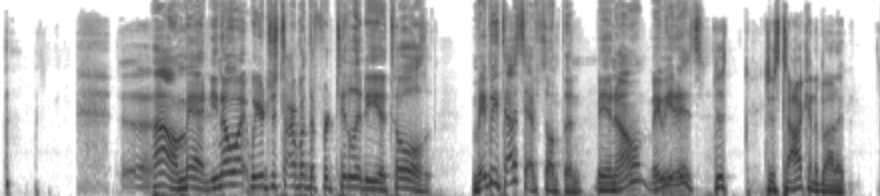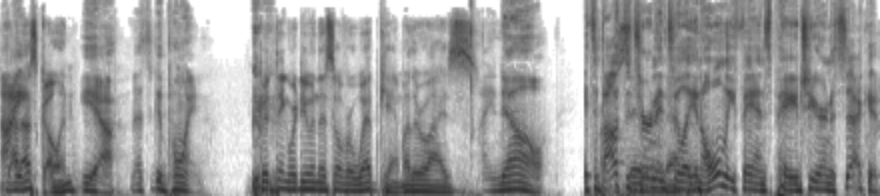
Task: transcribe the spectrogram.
oh man, you know what? We were just talking about the fertility atoll. Maybe it does have something. You know, maybe it is. Just just talking about it. Got I- us going. Yeah, that's a good point. Good thing we're doing this over webcam. Otherwise, I know. It's about to turn into like an OnlyFans page here in a second.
